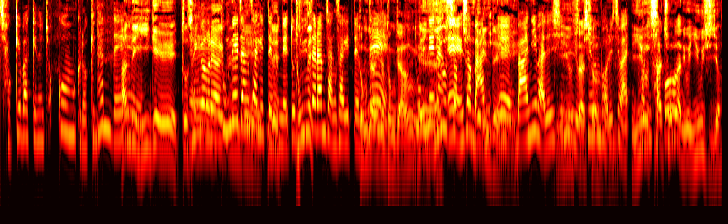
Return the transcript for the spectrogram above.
적게 받기는 조금 그렇긴 한데. 아, 근데 이게 또 네, 생각을 해야 동네 장사기 때문에 네, 또 동네- 뒷사람 장사기 때문에 동장이죠, 동장. 예. 동네 장 예, 그래서 많이 사촌들인데. 예, 많이 받으시는 이웃 욕심은. 버리지 마. 이웃. 사촌은 아니고 이웃이죠.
